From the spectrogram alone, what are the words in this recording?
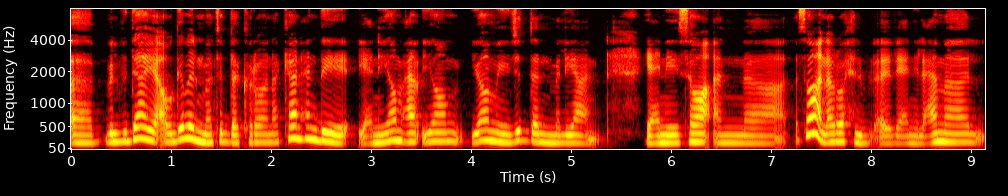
آه، بالبداية أو قبل ما تبدأ كورونا كان عندي يعني يوم يوم يومي جدا مليان. يعني سواء سواء أروح يعني العمل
